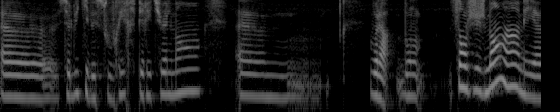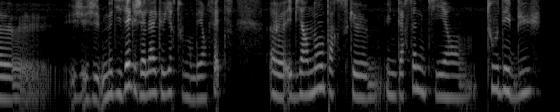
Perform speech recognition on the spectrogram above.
celui qui veut s'ouvrir spirituellement. voilà, bon, sans jugement, hein, mais je, je, me disais que j'allais accueillir tout le monde. Et en fait, euh, eh bien non, parce que une personne qui est en tout début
